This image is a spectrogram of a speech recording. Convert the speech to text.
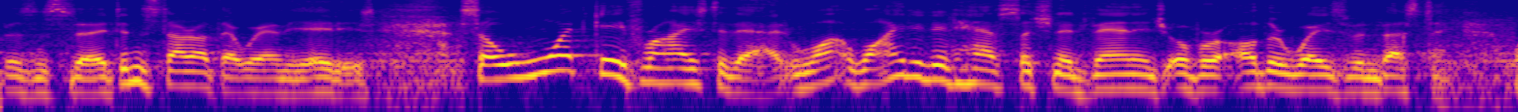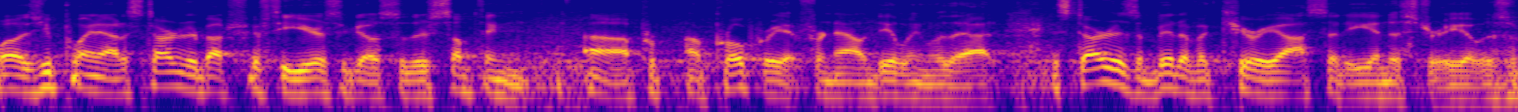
business today. It didn't start out that way in the 80s. So what gave rise to that? Why, why did it have such an advantage over other ways of investing? Well, as you point out, it started about 50 years ago, so there's something uh, pr- appropriate for now dealing with that. It started as a bit of a curiosity industry. It was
